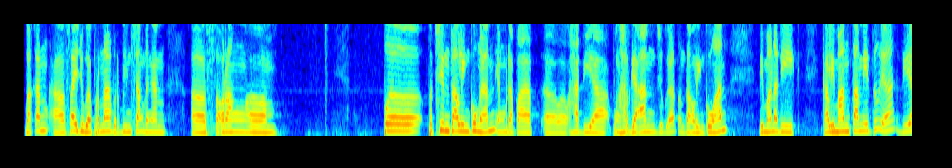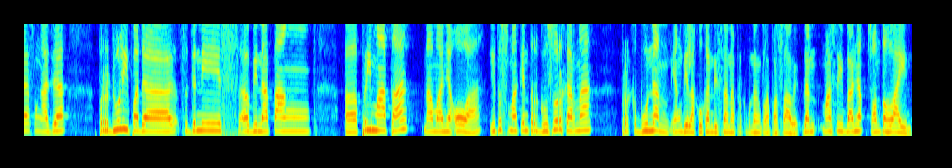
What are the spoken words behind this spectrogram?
Bahkan uh, saya juga pernah berbincang dengan uh, seorang um, pe, pecinta lingkungan yang mendapat uh, hadiah penghargaan juga tentang lingkungan di mana di Kalimantan itu ya dia sengaja peduli pada sejenis uh, binatang uh, primata namanya oa itu semakin tergusur karena perkebunan yang dilakukan di sana perkebunan kelapa sawit dan masih banyak contoh lain.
